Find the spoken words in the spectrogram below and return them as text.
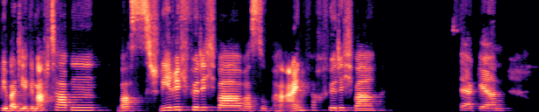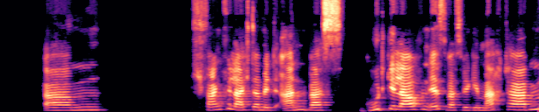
wir bei dir gemacht haben, was schwierig für dich war, was super einfach für dich war? Sehr gern. Ähm, ich fange vielleicht damit an, was gut gelaufen ist, was wir gemacht haben.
